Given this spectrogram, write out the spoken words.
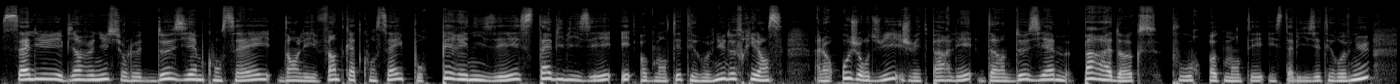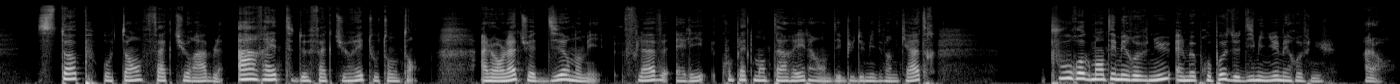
Salut et bienvenue sur le deuxième conseil dans les 24 conseils pour pérenniser, stabiliser et augmenter tes revenus de freelance. Alors aujourd'hui, je vais te parler d'un deuxième paradoxe pour augmenter et stabiliser tes revenus. Stop au temps facturable. Arrête de facturer tout ton temps. Alors là, tu vas te dire, non mais Flav, elle est complètement tarée là en début 2024. Pour augmenter mes revenus, elle me propose de diminuer mes revenus. Alors,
